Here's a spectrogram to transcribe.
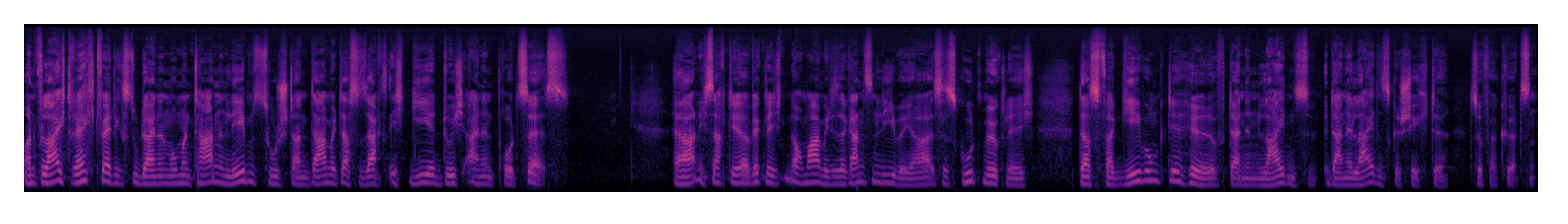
Und vielleicht rechtfertigst du deinen momentanen Lebenszustand damit, dass du sagst, ich gehe durch einen Prozess. Ja, und ich sage dir wirklich nochmal mit dieser ganzen Liebe, ja, es ist gut möglich, dass Vergebung dir hilft, deinen Leidens, deine Leidensgeschichte zu verkürzen.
